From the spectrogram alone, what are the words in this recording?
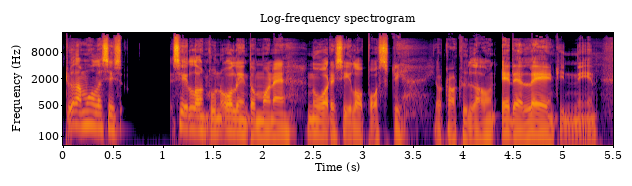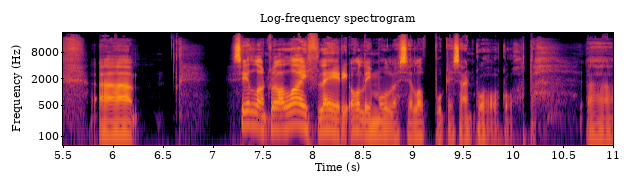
kyllä mulle siis silloin kun olin tommonen nuori siloposti, joka kyllä on edelleenkin, niin äh, silloin kyllä Life-leiri oli mulle se loppukesän kohokohta. Äh,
